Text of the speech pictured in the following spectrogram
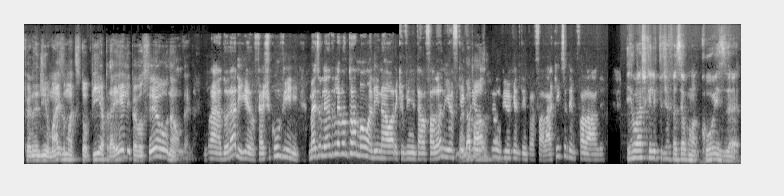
Fernandinho, mais uma distopia para ele, para você ou não, velho? Ah, adoraria, eu fecho com o Vini. Mas o Leandro levantou a mão ali na hora que o Vini estava falando e eu fiquei Manda curioso para ouvir o que ele tem para falar. O que, que você tem para falar, Ale? Eu acho que ele podia fazer alguma coisa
